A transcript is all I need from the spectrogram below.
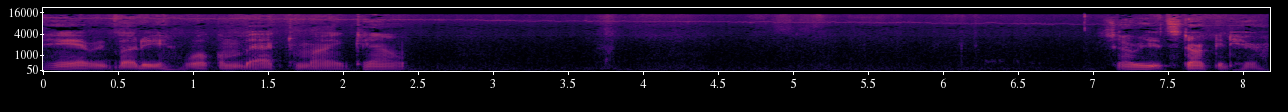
Hey everybody, welcome back to my account. Sorry it's dark in here.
